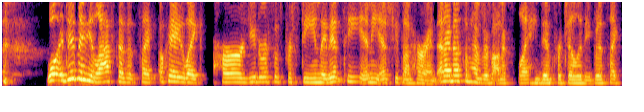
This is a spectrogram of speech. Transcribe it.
well, it did make me laugh because it's like, okay, like her uterus was pristine. They didn't see any issues on her end. And I know sometimes there's unexplained infertility, but it's like,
